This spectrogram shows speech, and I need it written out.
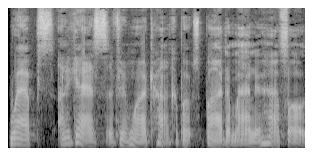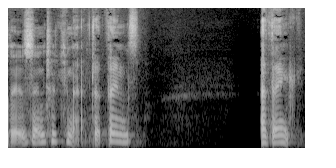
webs, I guess, if you want to talk about Spider Man, you have all these interconnected things. I think,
